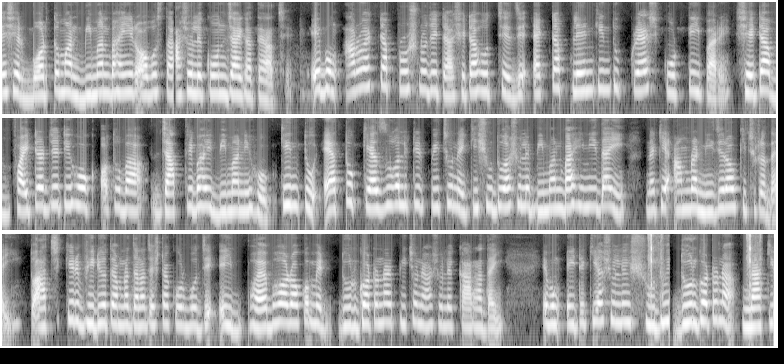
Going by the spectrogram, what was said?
দেশের বর্তমান বিমান বাহিনীর অবস্থা আসলে কোন জায়গাতে আছে। এবং আরও একটা প্রশ্ন যেটা, সেটা হচ্ছে যে একটা প্লেন কিন্তু ক্র্যাশ করতেই পারে। সেটা ফাইটার জেটই হোক অথবা যাত্রীবাহী বিমানই হোক। কিন্তু এত ক্যাজুয়ালিটির পিছনে কি শুধু আসলে বিমান বাহিনী দায়ী, নাকি আমরা নিজেরাও কিছুটা দায়ী? তো আজকের ভিডিওতে আমরা জানার চেষ্টা করব যে এই ভয়াবহ রকমের দুর্ঘটনার পিছনে আসলে কারা দায়ী এবং এইটা কি আসলে শুধু দুর্ঘটনা নাকি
